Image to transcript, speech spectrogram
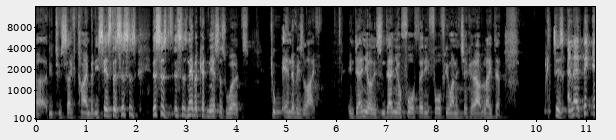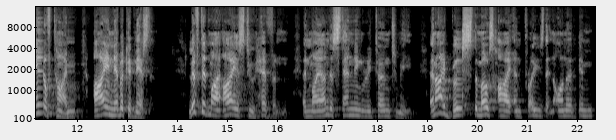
uh, to save time. But he says this. This is, this is, this is Nebuchadnezzar's words to the end of his life. In Daniel, it's in Daniel 4.34 if you want to check it out later. It says, And at the end of time, I, Nebuchadnezzar, lifted my eyes to heaven and my understanding returned to me. And I blessed the Most High and praised and honored him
